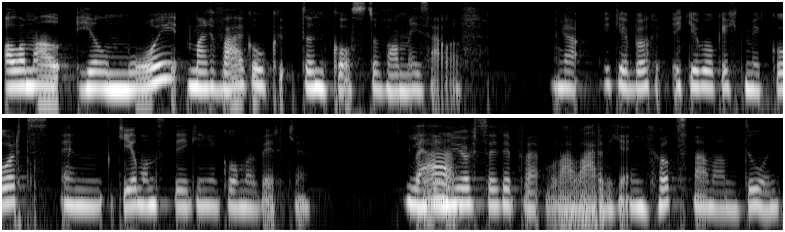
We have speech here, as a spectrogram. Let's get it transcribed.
allemaal heel mooi, maar vaak ook ten koste van mijzelf. Ja, ik heb ook, ik heb ook echt met koorts en keelontstekingen komen werken. Ja. je nu echt zegt, hebt, wat, wat waarde je in godsnaam aan het doen?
